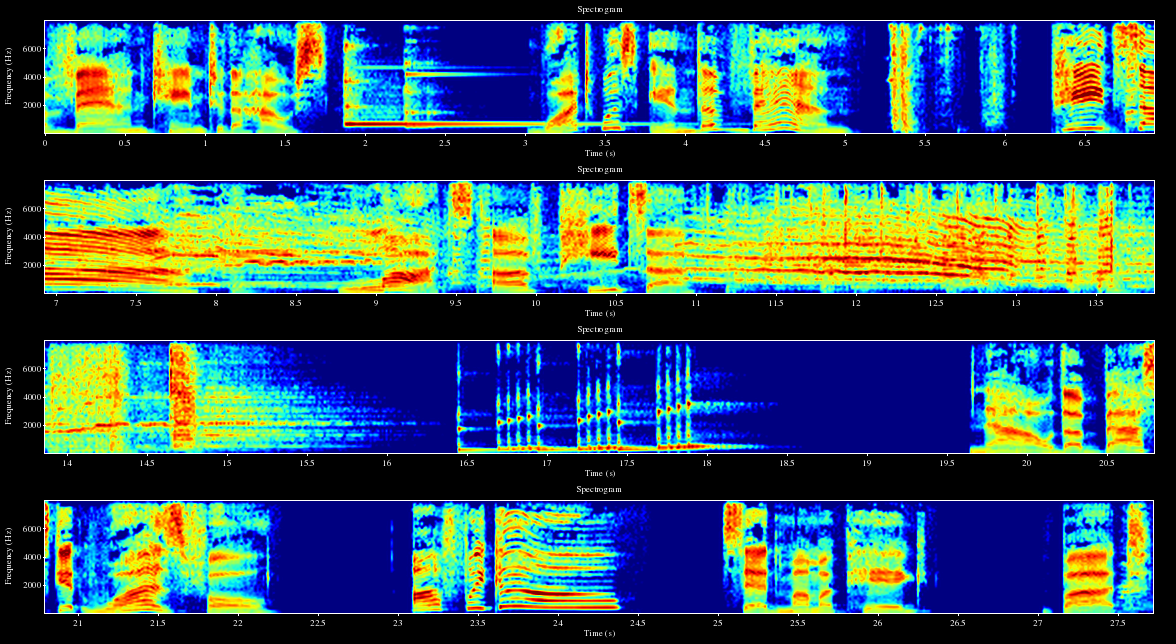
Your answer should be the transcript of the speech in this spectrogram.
A van came to the house. What was in the van? Pizza! Lots of pizza. Now the basket was full. Off we go, said Mamma Pig. But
